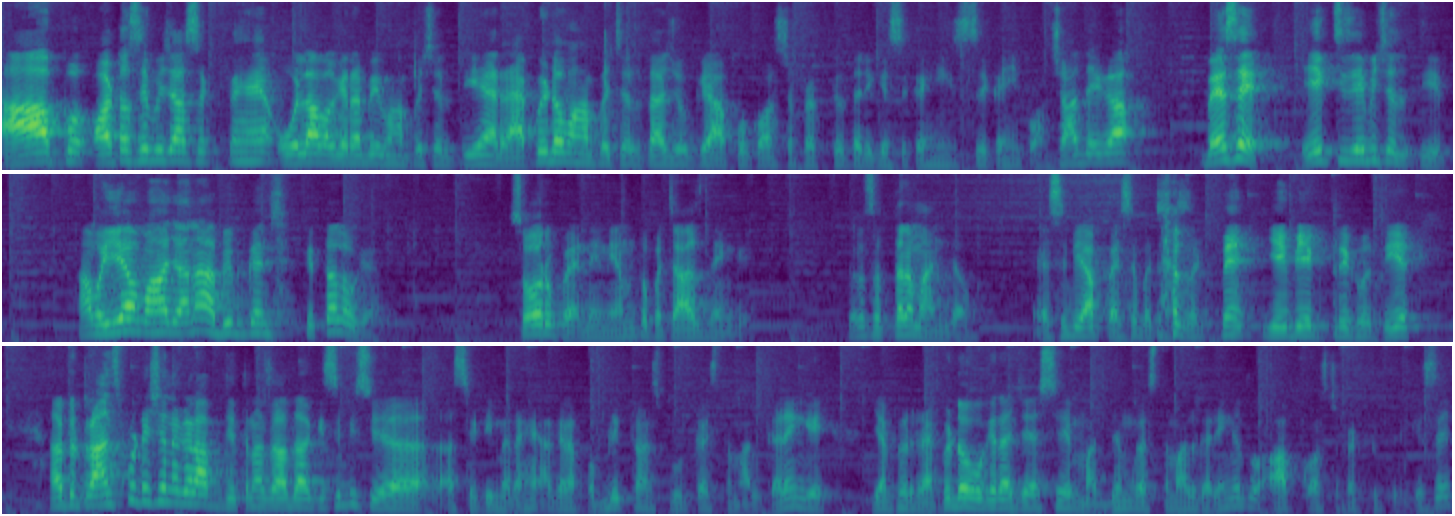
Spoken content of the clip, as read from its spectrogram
आप ऑटो से भी जा सकते हैं, ओला वगैरह भी वहाँ पे चलती है, रैपिडो वहाँ पे चलता है, जो कि आपको कॉस्ट इफ़ेक्टिव तरीके से कहीं से कहीं पहुँचा देगा। वैसे, एक चीज़ ये भी चलती है। हाँ भैया, वहाँ जाना हबीबगंज, कितना लोगे? सौ रुपये नहीं नहीं, हम तो पचास देंगे। चलो, सत्तर मान जाओ। ऐसे भी आप पैसे बचा सकते हैं। ये भी एक ट्रिक होती है। हाँ तो ट्रांसपोर्टेशन अगर आप जितना ज़्यादा किसी भी सिटी में रहें, अगर आप पब्लिक ट्रांसपोर्ट का इस्तेमाल करेंगे या फिर रैपिडो वगैरह जैसे माध्यम का इस्तेमाल करेंगे तो आप कॉस्ट इफ़ेक्टिव तरीके से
